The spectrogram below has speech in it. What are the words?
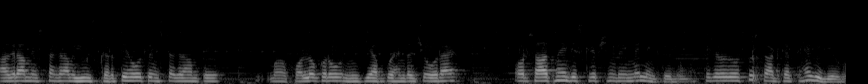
अगर आप इंस्टाग्राम यूज़ करते हो तो इंस्टाग्राम पे फॉलो करो। नीचे आपको हैंडल शो हो रहा है। और साथ में डिस्क्रिप्शन पे मैं लिंक दे दूँगा। तो चलो दोस्तों स्टार्ट करते हैं वीडियो को।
